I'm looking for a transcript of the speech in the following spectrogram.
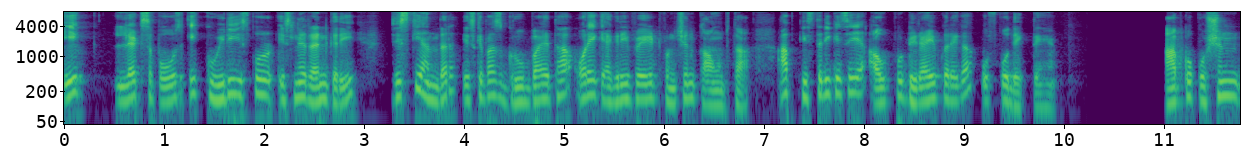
एक लेट सपोज़ एक क्वेरी इसको, इसने रन करी, जिसके अंदर इसके पास ग्रुप बाय था और एक एग्रीवेट फ़ंक्शन काउंट था। आप किस तरीके से ये आउटपुट डिराइव करेगा, उसको देखते हैं। आपको क्वेश्चन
